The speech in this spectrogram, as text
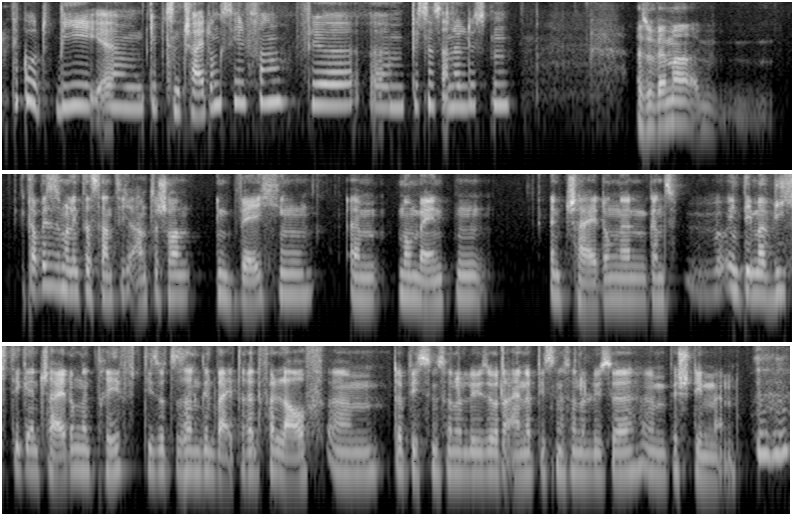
Na gut, wie ähm, gibt es Entscheidungshilfen für ähm, Business-Analysten? Also wenn man, ich glaube, es ist mal interessant, sich anzuschauen, in welchen ähm, Momenten Entscheidungen, ganz, indem er wichtige Entscheidungen trifft, die sozusagen den weiteren Verlauf ähm, der Business-Analyse oder einer Business-Analyse ähm, bestimmen. Mhm.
